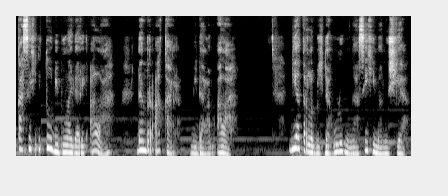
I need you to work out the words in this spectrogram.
Kasih itu dimulai dari Allah dan berakar di dalam Allah. Dia terlebih dahulu mengasihi manusia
